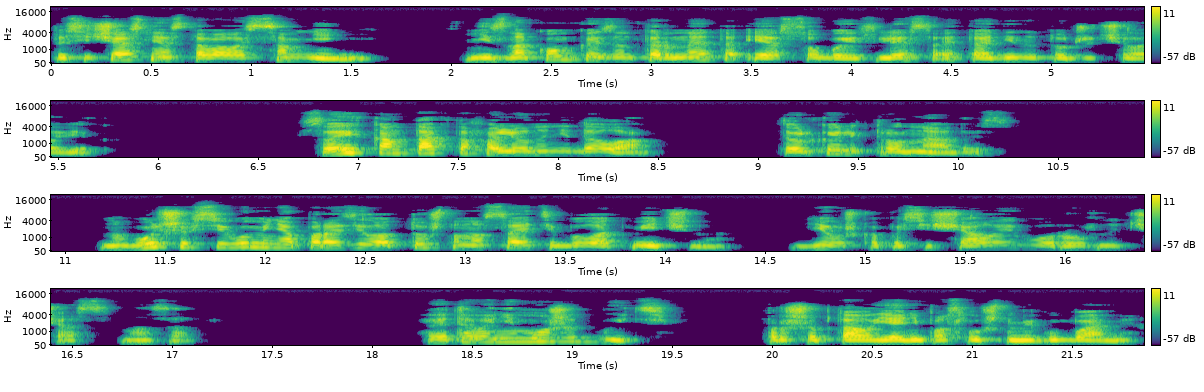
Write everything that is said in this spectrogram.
то сейчас не оставалось сомнений. Незнакомка из интернета и особо из леса – это один и тот же человек. Своих контактов Алена не дала, только электронный адрес. Но больше всего меня поразило то, что на сайте было отмечено. Девушка посещала его ровно час назад. «Этого не может быть», – прошептал я непослушными губами.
